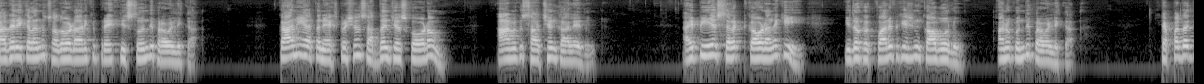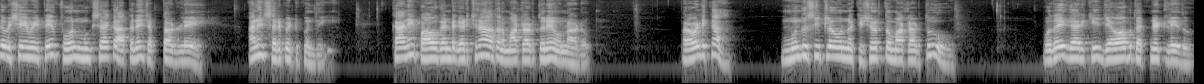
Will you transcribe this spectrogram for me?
కదలికలను చదవడానికి ప్రయత్నిస్తోంది ప్రవళిక. కానీ అతని ఎక్స్ప్రెషన్స్ అర్థం చేసుకోవడం ఆమెకు సాధ్యం కాలేదు. ఐపీఎస్ సెలెక్ట్ కావడానికి ఇదొక క్వాలిఫికేషన్ కాబోలు అనుకుంది ప్రవళిక. చెప్పదగ్గ విషయమైతే ఫోన్ ముగిశాక అతనే చెప్తాడులే అని సరిపెట్టుకుంది. కానీ పావు గంట గడిచినా అతను మాట్లాడుతూనే ఉన్నాడు. ప్రవళిక ముందు సీట్లో ఉన్న కిషోర్తో మాట్లాడుతూ ఉదయ్ గారికి జవాబు తట్టినట్లేదు.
